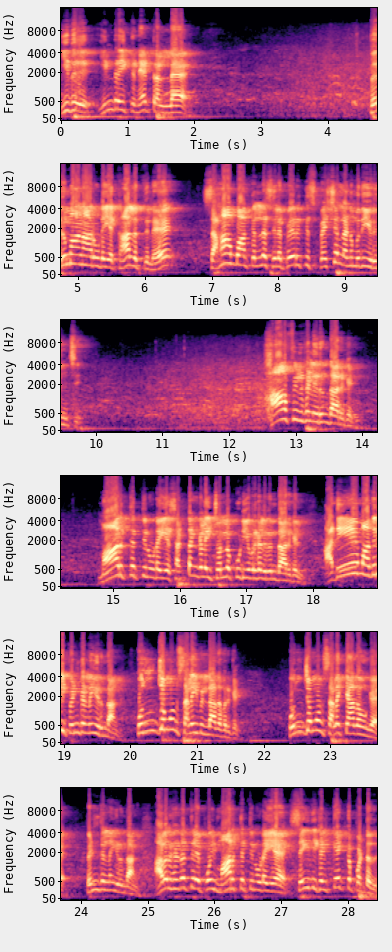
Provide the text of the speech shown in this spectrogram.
இது இன்றைக்கு நேற்றல்ல. பெருமானாருடைய காலத்தில் சஹாபாக்கள்ல சில பேருக்கு ஸ்பெஷல் அனுமதி இருந்துச்சு. ஹாஃபில்கள் இருந்தார்கள். மார்க்கத்தினுடைய சட்டங்களை சொல்லக்கூடியவர்கள் இருந்தார்கள். அதே மாதிரி பெண்களும் இருந்தாங்க. கொஞ்சமும் சலைவில்லாதவர்கள் கொஞ்சமும் சலைக்காதவங்க பெண்கள்லாம் இருந்தாங்க. அவர்களிடத்தில் போய் மார்க்கத்தினுடைய செய்திகள் கேட்கப்பட்டது.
